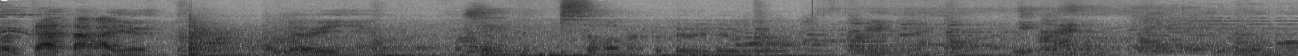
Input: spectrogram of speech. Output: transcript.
Magtataka yun. Sabi niya, kasi gusto ko matutulog. Wait lang. Wait lang. Wait lang.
